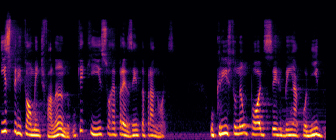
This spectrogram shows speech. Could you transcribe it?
Espiritualmente falando, o que que isso representa para nós? O Cristo não pode ser bem acolhido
